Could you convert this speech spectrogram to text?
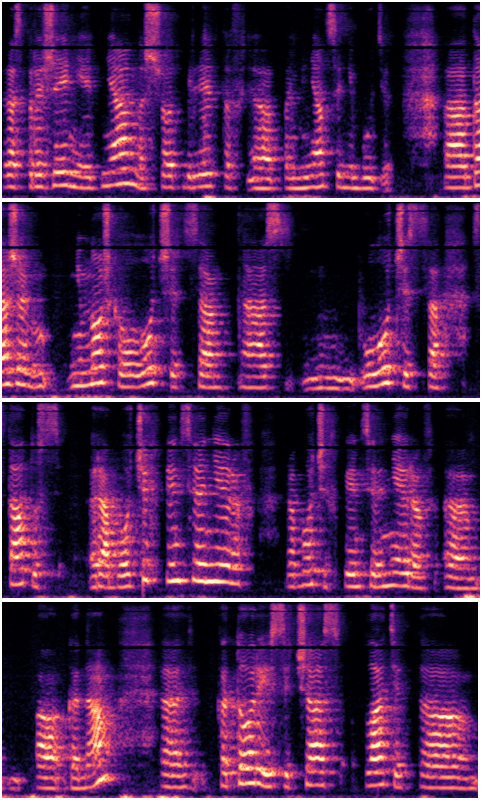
распоряжении дня насчет билетов поменяться не будет. Даже немножко улучшится, улучшится статус рабочих пенсионеров, рабочих пенсионеров э, по годам, э, которые сейчас платят э,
